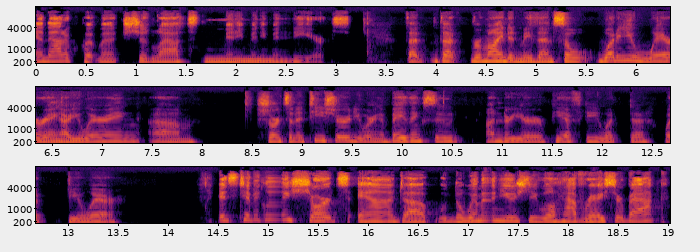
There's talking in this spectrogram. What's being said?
and that equipment should last many many many years. That that reminded me then. So what are you wearing? Are you wearing um, shorts and a t-shirt? Are you wearing a bathing suit under your pfd what uh, what do you wear? It's typically shorts and uh, the women usually will have racer back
